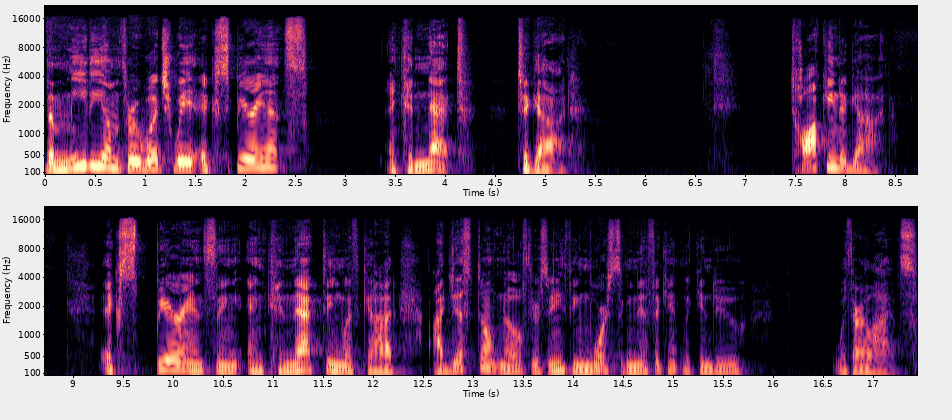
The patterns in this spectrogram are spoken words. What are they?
the medium through which we experience and connect to God. Talking to God experiencing and connecting with God, I just don't know if there's anything more significant we can do with our lives.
